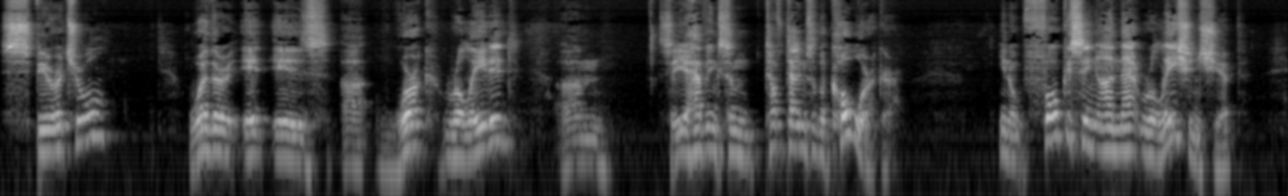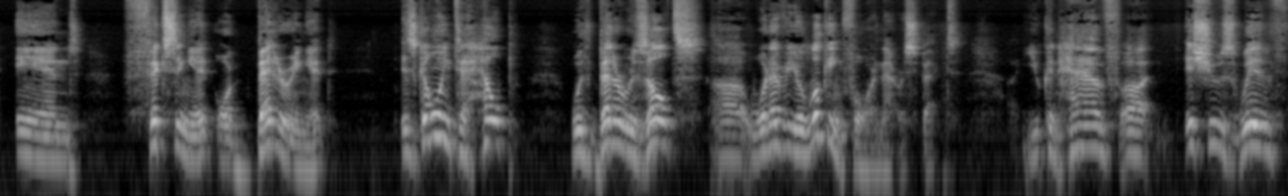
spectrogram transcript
spiritual, whether it is uh, work related, um, say you're having some tough times with a coworker. You know, focusing on that relationship and fixing it or bettering it is going to help with better results, uh, whatever you're looking for in that respect. You can have uh, issues with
